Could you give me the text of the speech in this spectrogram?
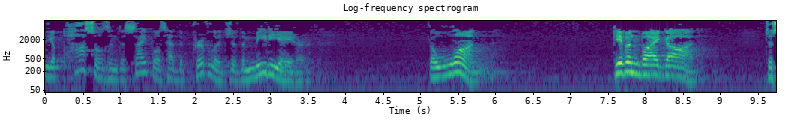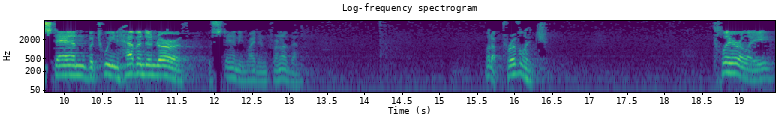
The apostles and disciples had the privilege of the mediator, the one given by God to stand between heaven and earth, was standing right in front of them. What a privilege. Clearly,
